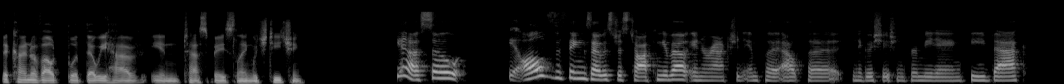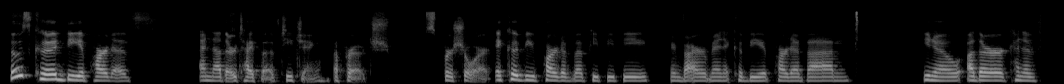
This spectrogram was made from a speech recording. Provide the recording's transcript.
the kind of output that we have in task-based language teaching? Yeah, so eh, all of the things I was just talking about interaction, input, output, negotiation for meaning, feedback those could be a part of another type of teaching approach for sure. It could be part of a PPP environment. It could be a part of, um, you know, other kind of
